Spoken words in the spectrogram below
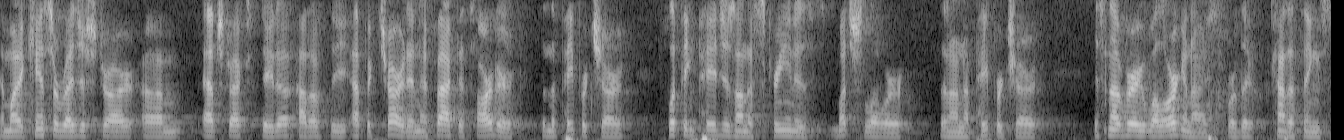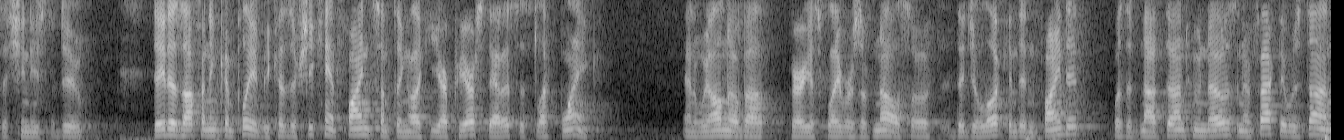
and my cancer registrar um, abstracts data out of the Epic chart. And in fact, it's harder than the paper chart. Flipping pages on a screen is much slower than on a paper chart. It's not very well organized for the kind of things that she needs to do. Data is often incomplete because if she can't find something like ERPR status, it's left blank. And we all know about various flavors of null. So did you look and didn't find it? Was it not done? Who knows? And in fact, it was done.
